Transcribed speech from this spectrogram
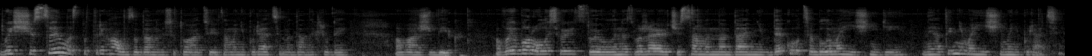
вищі сили спостерігали за даною ситуацією, за маніпуляціями даних людей в ваш бік. Ви боролись, ви відстоювали, незважаючи саме на дані в декого, це були магічні дії, негативні магічні маніпуляції.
